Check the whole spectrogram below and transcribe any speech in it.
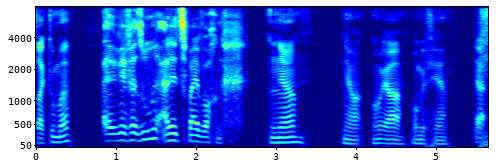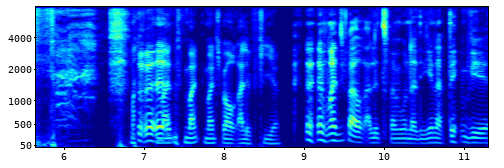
sag du mal. Also wir versuchen alle zwei Wochen. Ja, ja, oh ja, ungefähr. Ja. Man, man, manchmal auch alle vier. Manchmal auch alle zwei Monate, je nachdem, wie,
